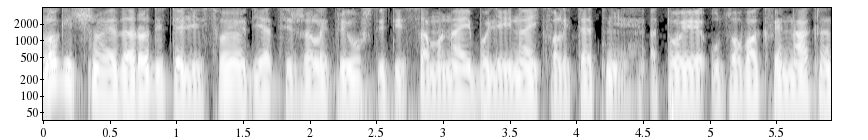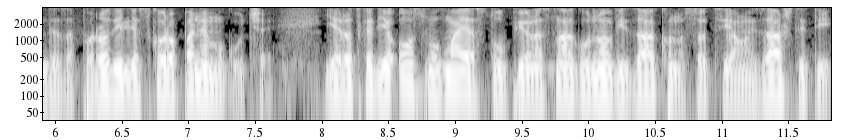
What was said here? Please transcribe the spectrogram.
Logično je da roditelji svojoj djeci žele priuštiti samo najbolje i najkvalitetnije, a to je uz ovakve naknade za porodilje skoro pa nemoguće. Jer od kad je 8. maja stupio na snagu novi zakon o socijalnoj zaštiti,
